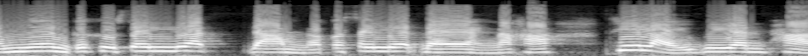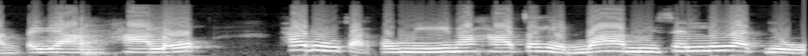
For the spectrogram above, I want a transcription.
น้ำเงินก็คือเส้นเลือดดำแล้วก็เส้นเลือดแดงนะคะ ที่ไหลเวียนผ่านไปยังทารก ถ้าดูจากตรงนี้นะคะ จะเห็นว่ามีเส้นเลือดอยู่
